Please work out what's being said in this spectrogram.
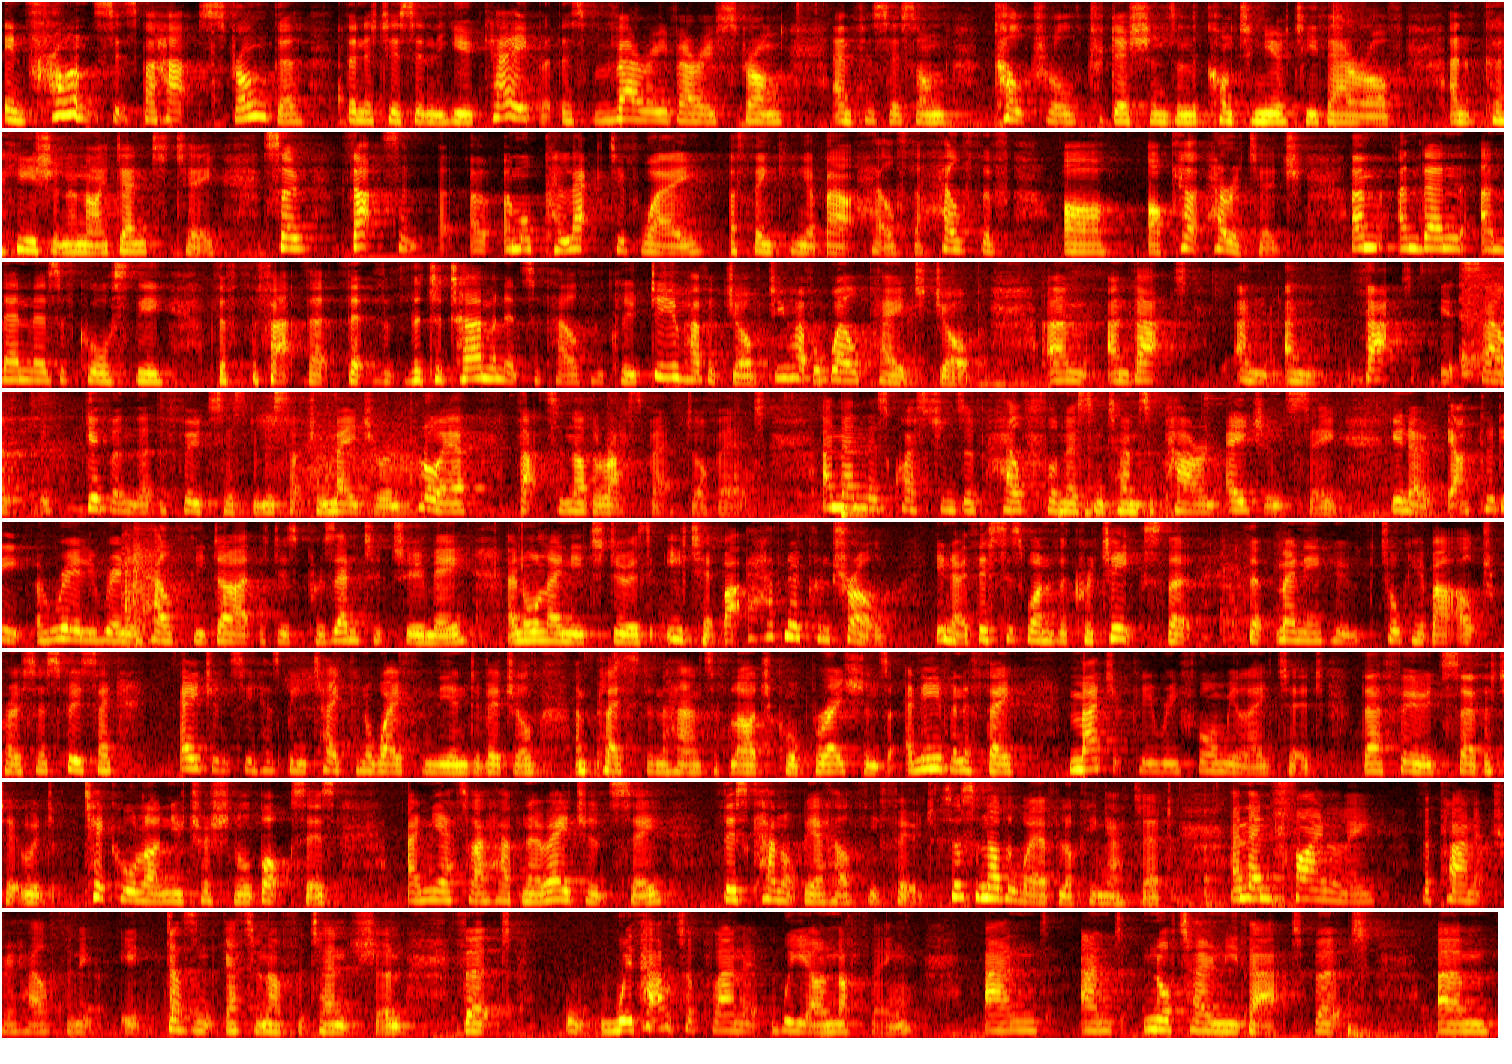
in France, it's perhaps stronger than it is in the UK, but there's very, very strong emphasis on cultural traditions and the continuity thereof, and of cohesion and identity. So that's a, a, a more collective way of thinking about health, the health of our our heritage. Um, and then and then there's of course the the, the fact that, that the determinants of health include do you have a job, do you have a well-paid job, um, and that and and that itself, given that the food system is such a major employer, that's another aspect of it. And then there's questions of healthfulness in terms of power and agency. You know, I could eat a really, really healthy diet that is presented to me, and all I need to do is eat it, but I have no control. You know, this is one of the critiques that, that many who are talking about ultra processed foods say agency has been taken away from the individual and placed in the hands of large corporations. And even if they magically reformulated their food so that it would tick all our nutritional boxes, and yet I have no agency, this cannot be a healthy food. So that's another way of looking at it. And then finally, the planetary health, and it, it doesn't get enough attention that without a planet we are nothing. And, and not only that, but um,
